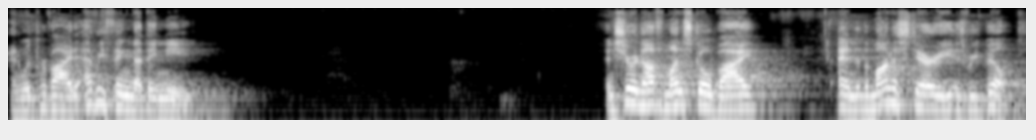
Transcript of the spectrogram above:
and would provide everything that they need. And sure enough, months go by and the monastery is rebuilt.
